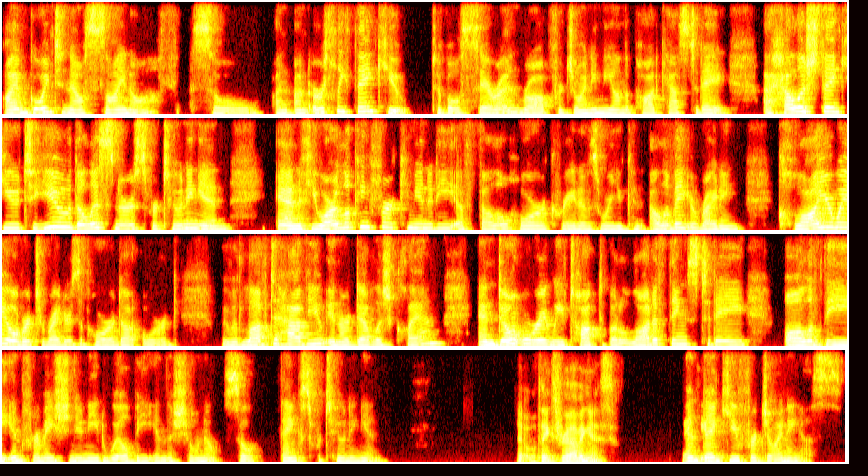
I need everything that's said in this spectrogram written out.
I am going to now sign off. So, an unearthly thank you to both Sarah and Rob for joining me on the podcast today. A hellish thank you to you, the listeners, for tuning in. And if you are looking for a community of fellow horror creatives where you can elevate your writing, claw your way over to writersofhorror.org. We would love to have you in our devilish clan. And don't worry, we've talked about a lot of things today. All of the information you need will be in the show notes. So thanks for tuning in. Yeah, well, thanks for having us. Thank and you. thank you for joining us.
